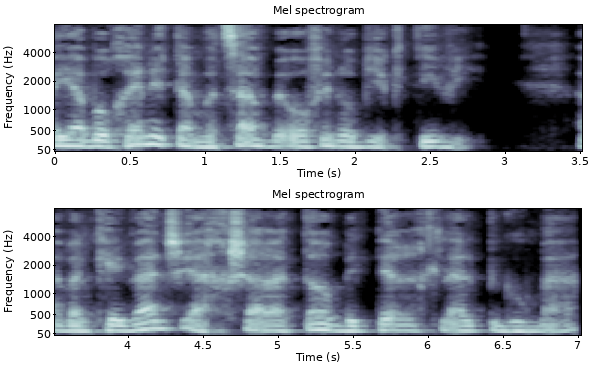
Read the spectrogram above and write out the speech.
היה בוחן את המצב באופן אובייקטיבי, אבל כיוון שהכשרתו בדרך כלל פגומה,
